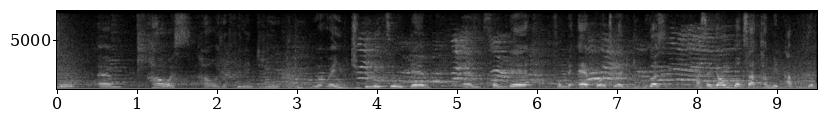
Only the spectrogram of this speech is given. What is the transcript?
So, um, how was how was the feeling? Did you, did you were you jubilating with them? Um, from there, from the airport, where did you? Because as a young boxer coming up with your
